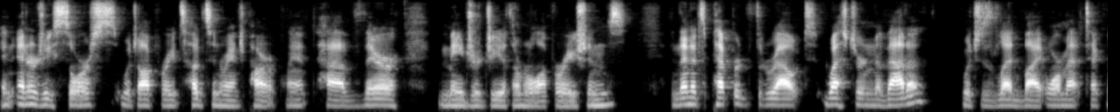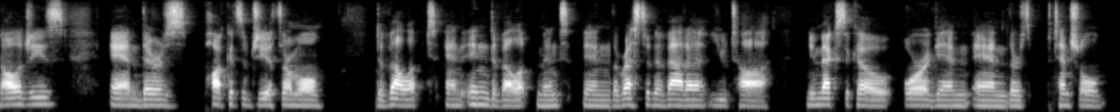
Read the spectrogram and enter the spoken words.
and Energy Source, which operates Hudson Ranch Power Plant, have their major geothermal operations. And then it's peppered throughout western Nevada, which is led by Ormat Technologies. And there's pockets of geothermal developed and in development in the rest of Nevada, Utah, New Mexico, Oregon, and there's potential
